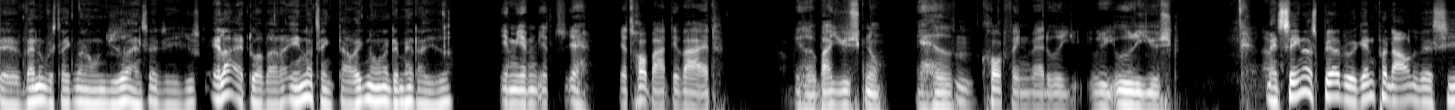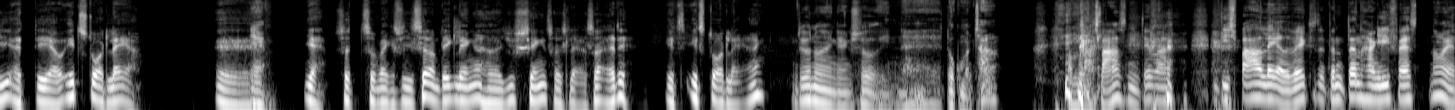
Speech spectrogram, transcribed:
øh, hvad nu, hvis der ikke var nogen jyder ansat i Jysk? Eller at du har været derinde og tænkt, der er jo ikke nogen af dem her, der er jyder. Jamen, jamen jeg, ja, jeg tror bare, det var, at det hedder jo bare jysk nu. Jeg havde Mm. kort forinden været ude i, ude, i- ude i jysk. Men senere spiller du igen på navnet ved at sige, at det er jo et stort lager. Øh, Ja. Ja, så, så man kan sige, selvom det ikke længere hedder Jysk Sengetøjslager, så er det et, et stort lager, ikke? Det var noget, jeg engang så i en øh, dokumentar om Lars Larsen. Det var, de sparede lageret væk. så Den, den hang lige fast. Nå ja,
